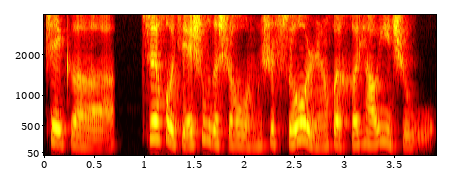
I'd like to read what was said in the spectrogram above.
这个最后结束的时候，我们是所有人会合跳一支舞，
